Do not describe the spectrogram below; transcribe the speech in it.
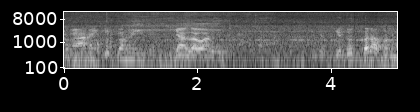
તમે આને એક ગમે ક્યાં જવાનું કે દૂધ ખરા પણ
